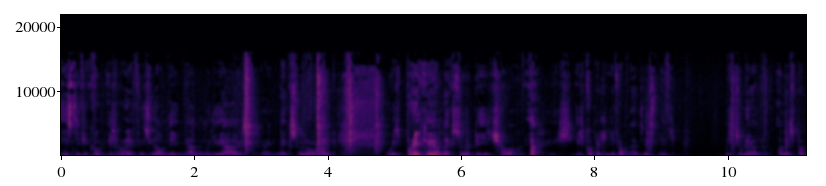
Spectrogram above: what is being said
it's difficult. It's rough. It's landing among the ice, next to the rock, with breaker next to the beach. Or yeah, it's, it's completely different. And this needs need to learn on the spot.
